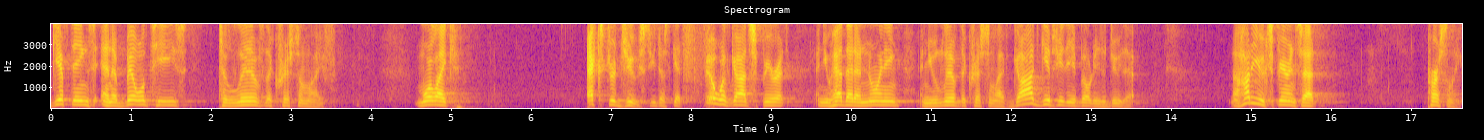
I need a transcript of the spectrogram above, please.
giftings and abilities to live the Christian life. More like extra juice. You just get filled with God's Spirit and you have that anointing and you live the Christian life. God gives you the ability to do that. Now, how do you experience that personally?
